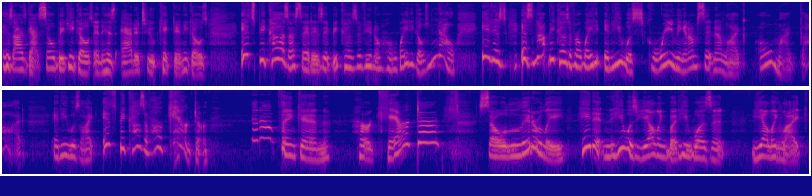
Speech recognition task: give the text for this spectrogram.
his eyes got so big. He goes, and his attitude kicked in. He goes, it's because I said, is it because of, you know, her weight? He goes, no, it is, it's not because of her weight. And he was screaming, and I'm sitting there like, oh my God. And he was like, it's because of her character. And I'm thinking, her character? So literally, he didn't, he was yelling, but he wasn't yelling like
